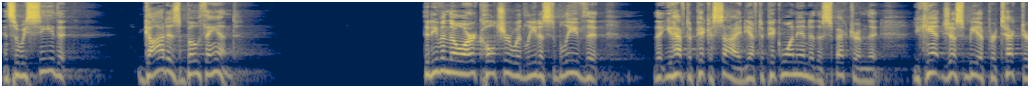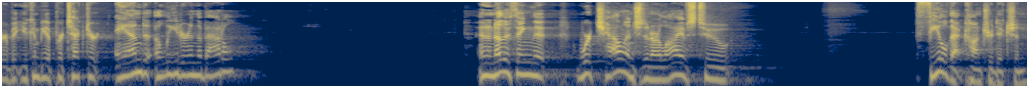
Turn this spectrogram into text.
And so we see that God is both and. That even though our culture would lead us to believe that, that you have to pick a side, you have to pick one end of the spectrum, that you can't just be a protector, but you can be a protector and a leader in the battle. And another thing that we're challenged in our lives to feel that contradiction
